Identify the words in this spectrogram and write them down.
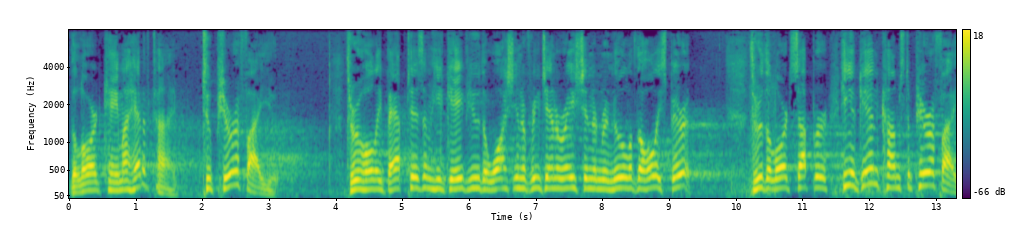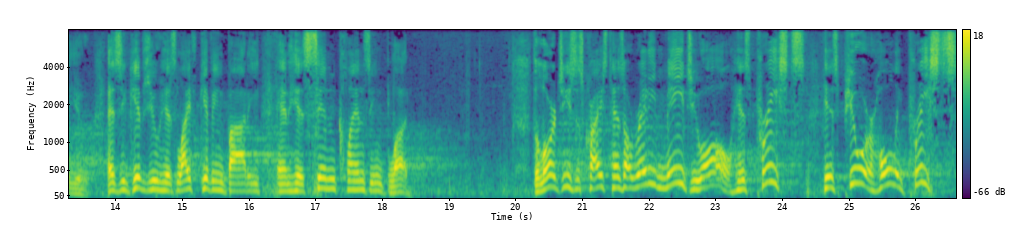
The Lord came ahead of time to purify you. Through holy baptism, He gave you the washing of regeneration and renewal of the Holy Spirit. Through the Lord's Supper, He again comes to purify you as He gives you His life giving body and His sin cleansing blood. The Lord Jesus Christ has already made you all His priests, His pure, holy priests,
